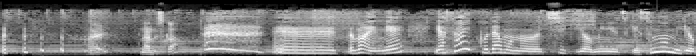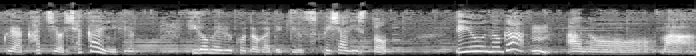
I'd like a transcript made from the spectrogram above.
ですね。はい。何ですか？えーっと、まあね、野菜、果物の知識を身につけ、その魅力や価値を社会に広めることができるスペシャリストっていうのが、うん。あのーまあ、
